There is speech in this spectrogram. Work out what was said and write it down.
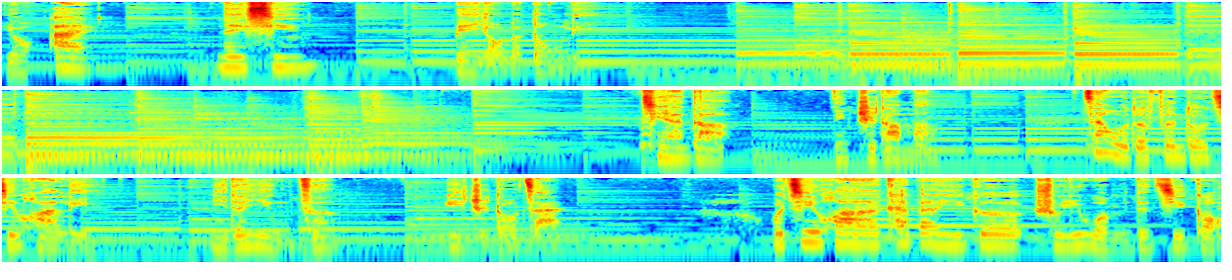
有爱，内心便有了动力。亲爱的，你知道吗？在我的奋斗计划里，你的影子一直都在。我计划开办一个属于我们的机构。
